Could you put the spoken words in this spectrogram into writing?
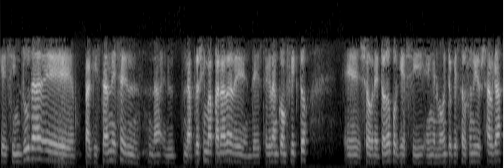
que sin duda eh, Pakistán es el, la, la, próxima parada de, este gran conflicto, eh, sobre todo porque si en el momento que Estados Unidos salga,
